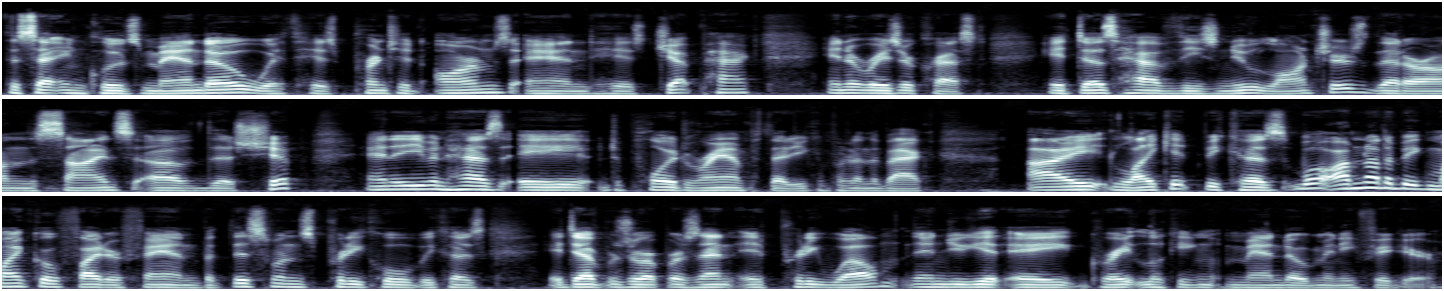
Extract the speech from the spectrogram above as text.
The set includes Mando with his printed arms and his jetpack in a Razor Crest. It does have these new launchers that are on the sides of the ship, and it even has a deployed ramp that you can put in the back. I like it because, well, I'm not a big Microfighter fan, but this one's pretty cool because it does represent it pretty well, and you get a great looking Mando minifigure.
